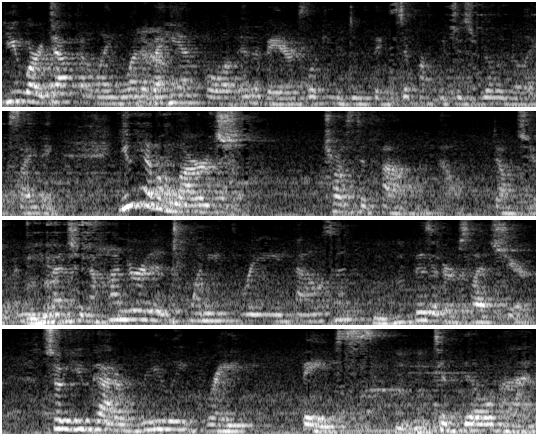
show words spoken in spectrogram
You are definitely one of a handful of innovators looking to do things different, which is really, really exciting. You have a large trusted following, though, don't you? I mean, you Mm-hmm. mentioned 123,000 visitors last year. So you've got a really great base Mm-hmm. to build on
